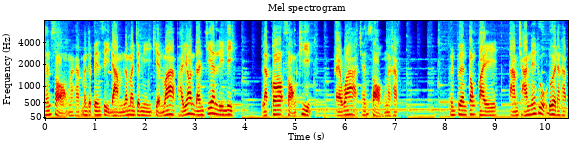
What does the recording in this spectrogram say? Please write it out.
ชั้น 2 นะครับ มันจะเป็นสีดำแล้วมันจะมีเขียนว่าพายอนดันเจียนลิลิกแล้วก็ 2 ขีด แปลว่าชั้น 2 นะครับ เพื่อนๆต้องไปตามชั้นให้ถูกด้วยนะครับ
